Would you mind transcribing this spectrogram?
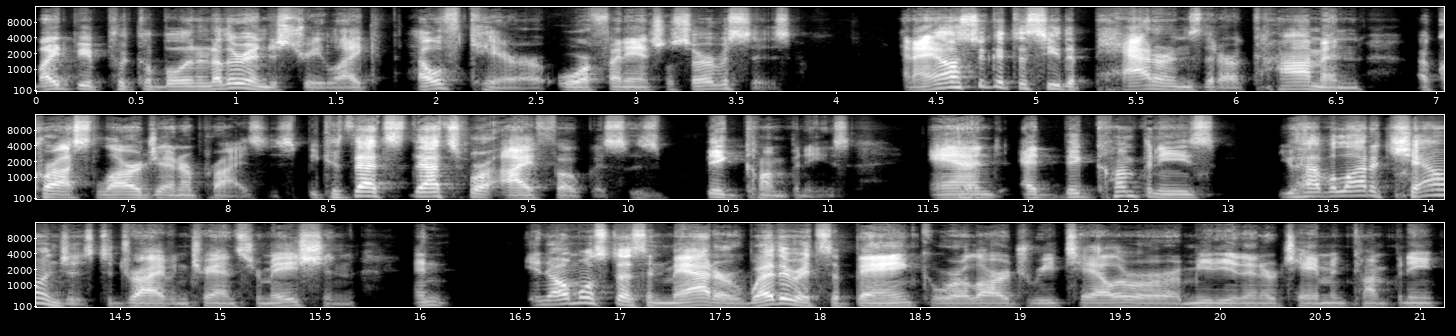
might be applicable in another industry like healthcare or financial services. And I also get to see the patterns that are common across large enterprises because that's that's where I focus is big companies. And yeah. at big companies, you have a lot of challenges to driving transformation. And it almost doesn't matter whether it's a bank or a large retailer or a media and entertainment company.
